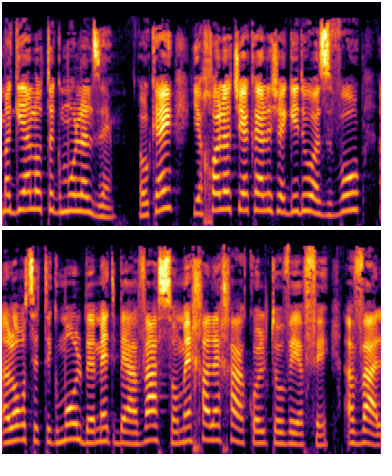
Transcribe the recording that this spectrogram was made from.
מגיע לו תגמול על זה. אוקיי? יכול להיות שיהיה כאלה שיגידו, עזבו, אני לא רוצה תגמול, באמת באהבה, סומך עליך, הכל טוב ויפה. אבל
